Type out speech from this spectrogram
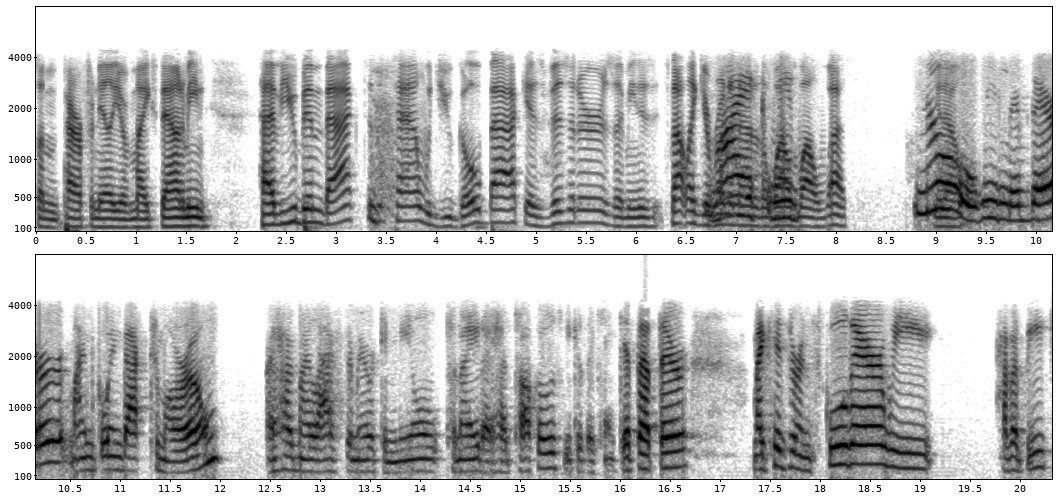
some paraphernalia of Mike's down. I mean, have you been back to the town? Would you go back as visitors? I mean, is, it's not like you're running Mike, out of the wild, wild west. No, you know? we live there. I'm going back tomorrow. I had my last American meal tonight. I had tacos because I can't get that there. my kids are in school there. We have a beach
